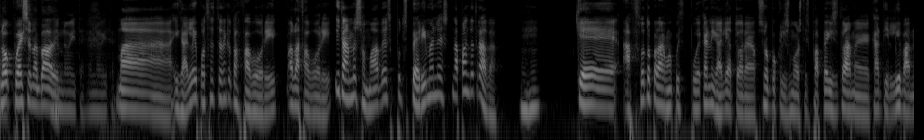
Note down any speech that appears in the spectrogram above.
no question about it. Εννοείται, εννοείται. Μα η Γαλλία υποτίθεται ήταν και το φαβορή, αλλά φαβορή. Ήταν μέσα ομάδες που τις περίμενες να πάνε τετράδα. Mm-hmm. Και αυτό το πράγμα που, που έκανε η Γαλλία τώρα, αυτός ο αποκλεισμός της, που παίζει τώρα με κάτι Λίβανου,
